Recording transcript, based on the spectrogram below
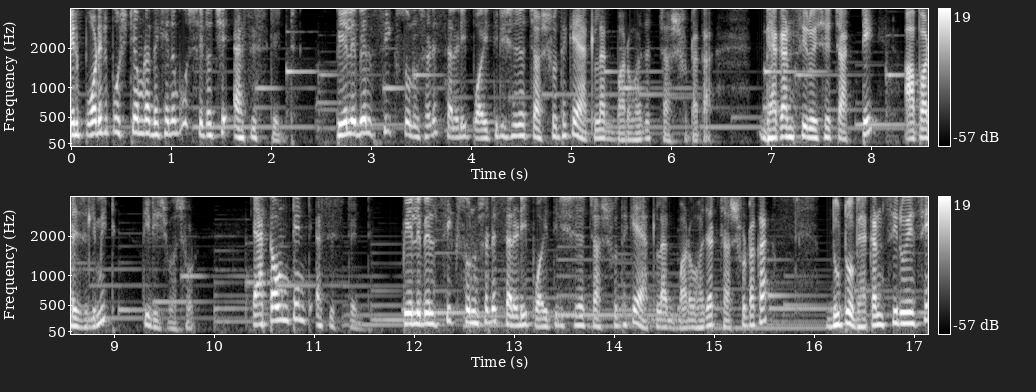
এর পরের পোস্টে আমরা দেখে নেব, সেটা হচ্ছে অ্যাসিস্ট্যান্ট পে লেভেল সিক্স অনুসারে স্যালারি পঁয়ত্রিশ হাজার চারশো থেকে এক লাখ বারো হাজার চারশো টাকা। ভ্যাকান্সি রয়েছে চারটে আপার এজ লিমিট তিরিশ বছর। Accountant assistant pay level six অনুসারে স্যালারি পঁয়ত্রিশ হাজার চারশো থেকে এক লাখ বারো হাজার চারশো টাকা। দুটো ভ্যাকান্সি রয়েছে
